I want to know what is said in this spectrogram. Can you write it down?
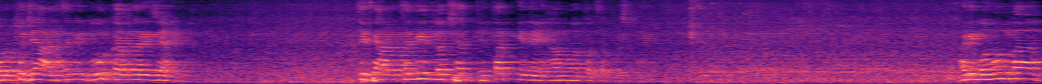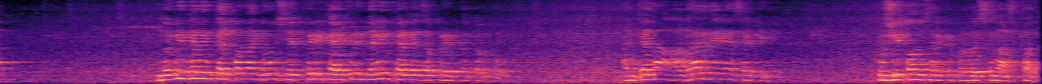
परंतु ज्या अडचणी दूर करणारे जे आहेत ते त्या अडचणी लक्षात घेतात की नाही हा महत्त्वाचा प्रश्न आहे. आणि म्हणून ना नवीन नवीन कल्पना घेऊन शेतकरी काहीतरी नवीन करण्याचा प्रयत्न करतो. आणि त्याला आधार देण्यासाठी कृषी सारखे प्रदर्शन असतात.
